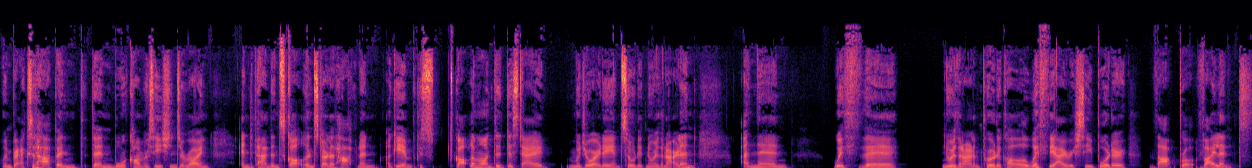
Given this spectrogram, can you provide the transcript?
when Brexit happened, then more conversations around independent Scotland started happening again because Scotland wanted to stay majority and so did Northern Ireland. And then with the Northern Ireland Protocol, with the Irish Sea border, that brought violence,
